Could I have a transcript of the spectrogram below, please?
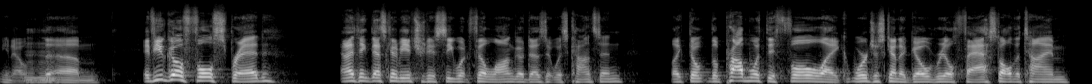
you know, the, um, if you go full spread, and I think that's going to be interesting to see what Phil Longo does at Wisconsin. Like the the problem with the full like we're just going to go real fast all the time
